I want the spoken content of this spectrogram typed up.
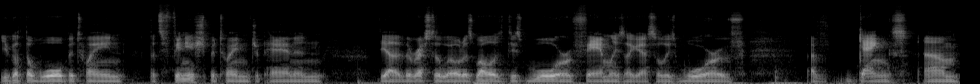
you've got the war between that's finished between Japan and the other, the rest of the world, as well as this war of families, I guess, or this war of of gangs. Um,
